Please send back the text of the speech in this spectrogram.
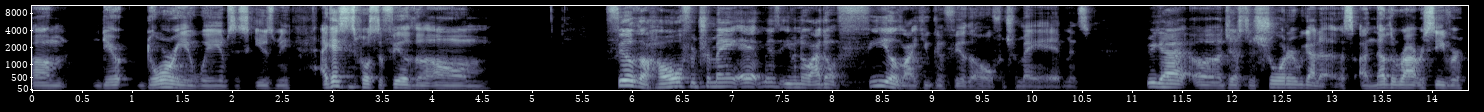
Um, Dorian Williams, excuse me. I guess he's supposed to fill the um fill the hole for Tremaine Edmunds, even though I don't feel like you can fill the hole for Tremaine Edmunds. We got uh Justin Shorter, we got a, another wide receiver,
